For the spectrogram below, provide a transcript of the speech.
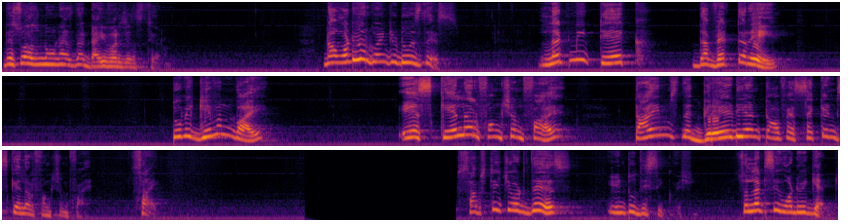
This was known as the divergence theorem. Now, what we are going to do is this. Let me take the vector A to be given by a scalar function phi times the gradient of a second scalar function phi psi. Substitute this into this equation. So, let us see what we get.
